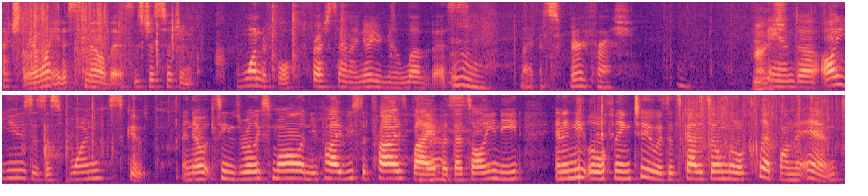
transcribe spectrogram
actually, I want you to smell this. It's just such a wonderful, fresh scent. I know you're going to love this. Mm, right, it's very fresh. Nice. And uh, all you use is this one scoop. I know it seems really small and you'd probably be surprised by it, but that's all you need. And a neat little thing too is it's got its own little clip on the end.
